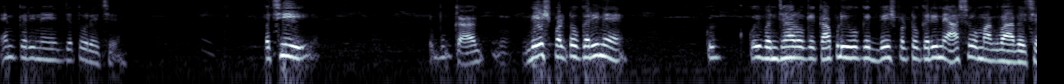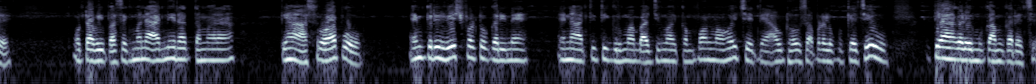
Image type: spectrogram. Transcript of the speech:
એમ કરીને જતો રહે છે. પછી વેશ કરીને કોઈ બંજારો કે કાપડીઓ કે વેશ કરીને આશરો માગવા આવે છે. મોટા ભાઈ પાસે મને આજની રાત તમારા ત્યાં આશરો આપો. એમ કરીને વેશ કરીને એના અતિથિ ગૃહમાં બાજુમાં કમ્પાઉન્ડમાં હોય છે, ત્યાં આઉટ હાઉસ આપણે લોકો કહે છે એવું, ત્યાં આગળ એ મુકામ કરે છે.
